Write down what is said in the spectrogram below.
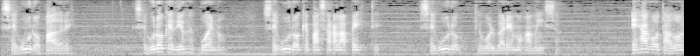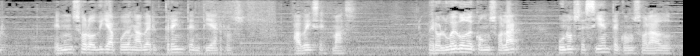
seguro, Padre, seguro que Dios es bueno, seguro que pasará la peste, seguro que volveremos a misa. Es agotador, en un solo día pueden haber treinta entierros, a veces más. Pero luego de consolar, uno se siente consolado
